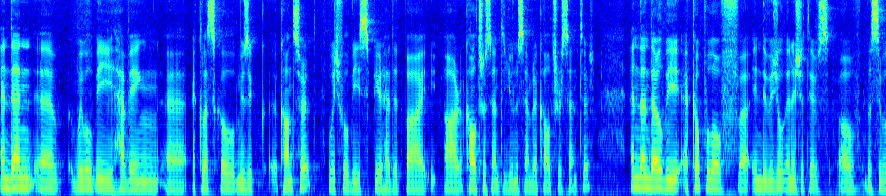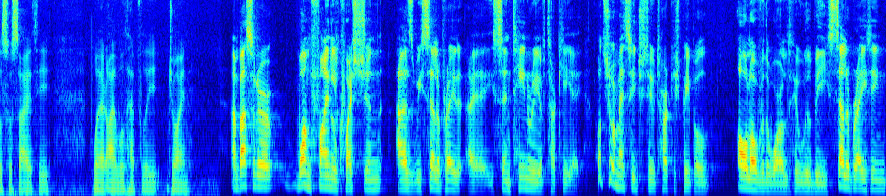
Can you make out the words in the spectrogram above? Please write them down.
And then uh, we will be having uh, a classical music concert, which will be spearheaded by our culture center, Yunus Emre Culture Center. And then there will be a couple of uh, individual initiatives of the civil society where I will happily join. Ambassador, one final question as we celebrate a centenary of Turkey. What's your message to Turkish people all over the world who will be celebrating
